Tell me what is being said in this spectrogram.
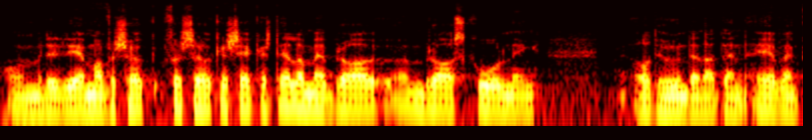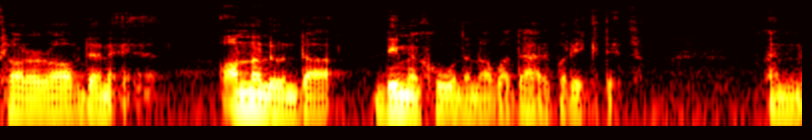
Och det är det man försöker, försöker säkerställa med bra, bra skolning åt hunden, att den även klarar av den annorlunda dimensionen av att det här är på riktigt. Men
